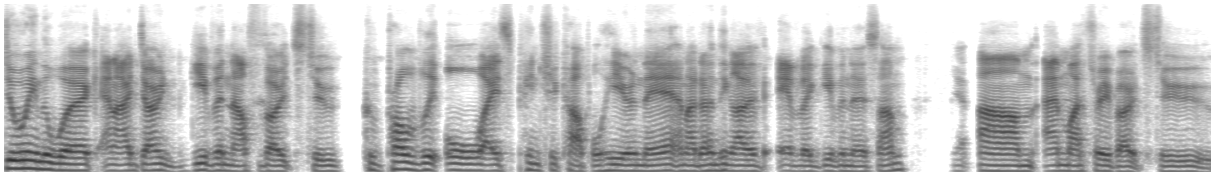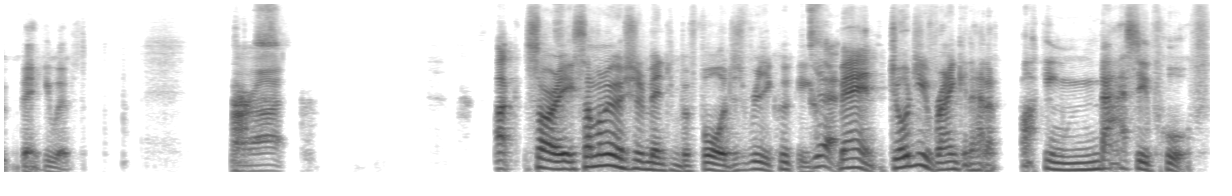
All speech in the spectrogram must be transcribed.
doing the work, and I don't give enough votes to. Could probably always pinch a couple here and there, and I don't think I've ever given her some. Yep. Um, and my three votes to Becky Webster. All Nice. right. Uh, sorry, someone who I should have mentioned before, just really quickly. Yeah. Man, Georgie Rankin had a fucking massive hoof.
